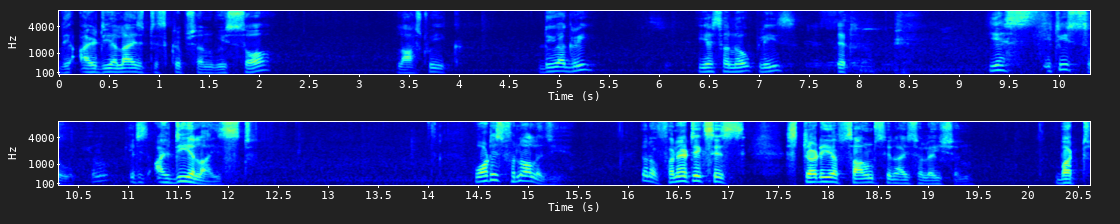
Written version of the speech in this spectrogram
the idealized description we saw last week. Do you agree? Yes or no, please? Yes. Yes, it is so, you know, it is idealized. What is phonology? You know, phonetics is study of sounds in isolation, but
